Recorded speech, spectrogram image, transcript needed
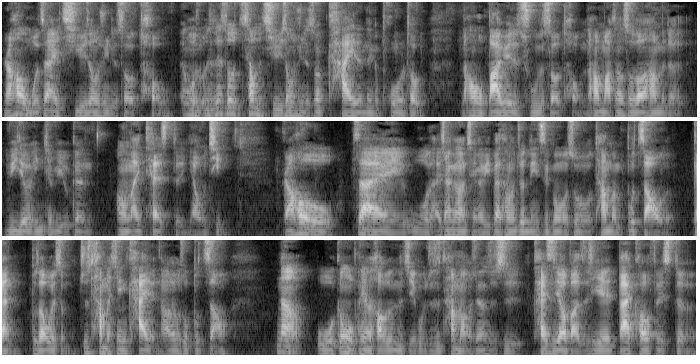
然后我在七月中旬的时候投，我我那时候他们七月中旬的时候开的那个 portal，然后我八月初的时候投，然后马上收到他们的 video interview 跟 online test 的邀请。然后在我来香港前个礼拜，他们就临时跟我说他们不招了，干不知道为什么，就是他们先开了，然后又说不招。那我跟我朋友讨论的结果就是，他们好像就是开始要把这些 back office 的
